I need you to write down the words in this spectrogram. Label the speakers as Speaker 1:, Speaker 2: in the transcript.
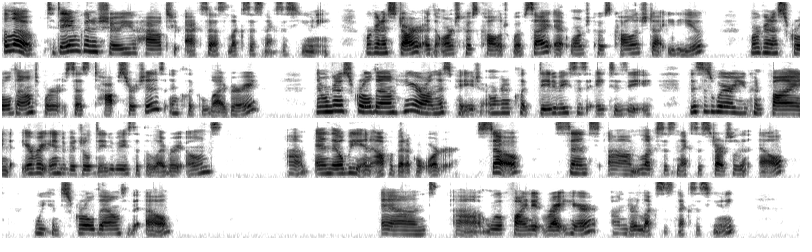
Speaker 1: Hello, today I'm going to show you how to access LexisNexis Uni. We're going to start at the Orange Coast College website at orangecoastcollege.edu. We're going to scroll down to where it says Top Searches and click Library. Then we're going to scroll down here on this page and we're going to click Databases A to Z. This is where you can find every individual database that the library owns um, and they'll be in alphabetical order. So, since um, LexisNexis starts with an L, we can scroll down to the L and um, we'll find it right here under LexisNexis Uni.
